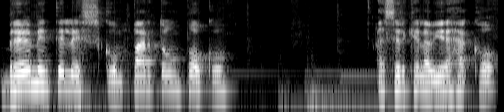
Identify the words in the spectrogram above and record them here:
Brevemente les comparto un poco acerca de la vida de Jacob.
